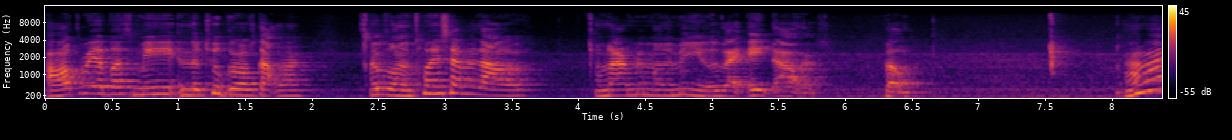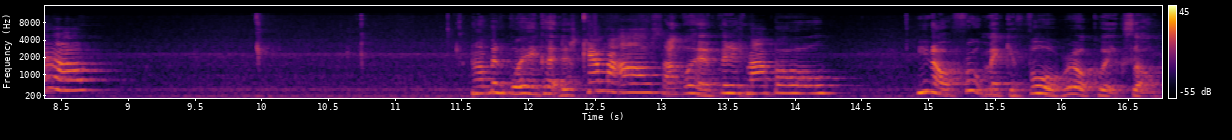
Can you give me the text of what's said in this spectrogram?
all three of us, me and the two girls got one. It was only $27. And I remember on the menu it was like $8. So, alright y'all. I'm gonna go ahead and cut this camera off so I go ahead and finish my bowl. You know, fruit make you full real quick, so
